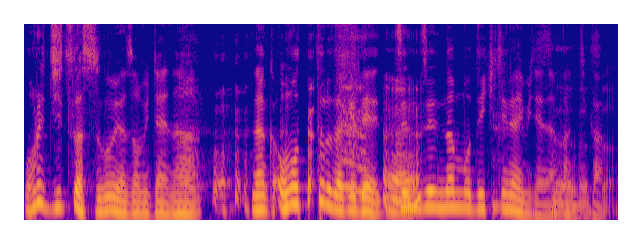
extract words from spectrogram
俺実はすごいやぞみたいななんか思っとるだけで 全然何もできてないみたいな感じがそうそう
